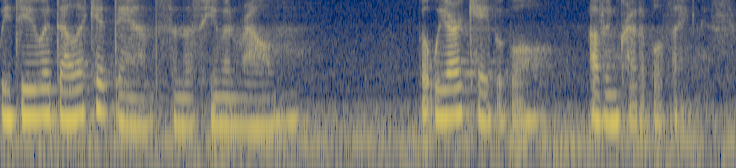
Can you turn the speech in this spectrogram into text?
We do a delicate dance in this human realm, but we are capable of incredible things.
